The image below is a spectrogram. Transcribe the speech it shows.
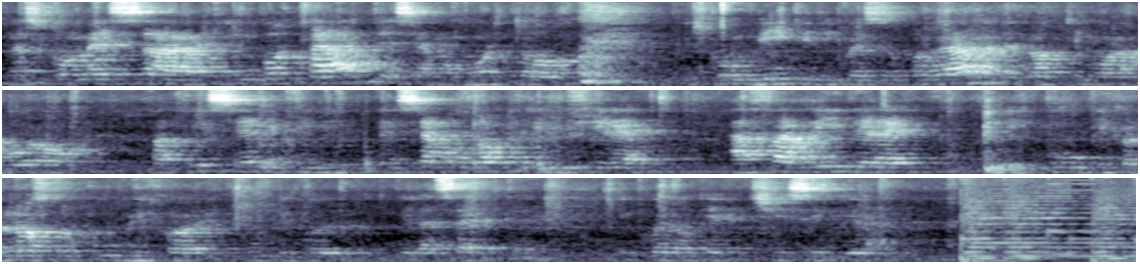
una scommessa importante, siamo molto convinti di questo programma, dell'ottimo lavoro fatto insieme, quindi pensiamo proprio di riuscire a far ridere il pubblico, il nostro pubblico, il pubblico della 7 e quello che ci seguirà.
